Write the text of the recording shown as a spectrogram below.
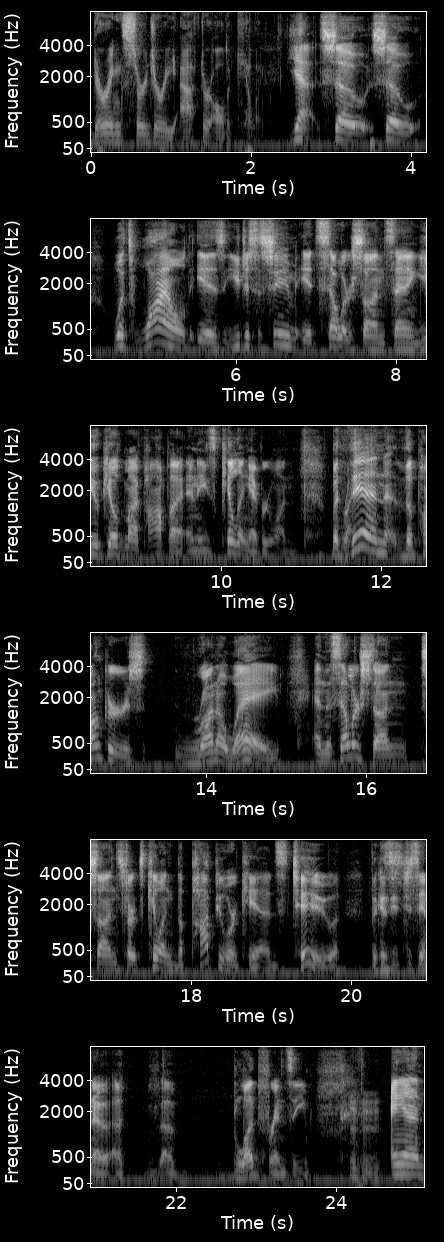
during surgery after all the killing. Yeah, so so what's wild is you just assume it's Cellar's son saying you killed my papa and he's killing everyone. But Right. then the punkers run away and the Cellar's son son starts killing the popular kids too because he's just in a, a, a blood frenzy Mm-hmm. and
